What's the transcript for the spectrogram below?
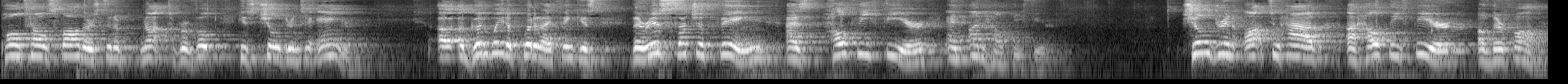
Paul tells fathers to not to provoke his children to anger. A, a good way to put it, I think, is there is such a thing as healthy fear and unhealthy fear. Children ought to have a healthy fear of their father.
